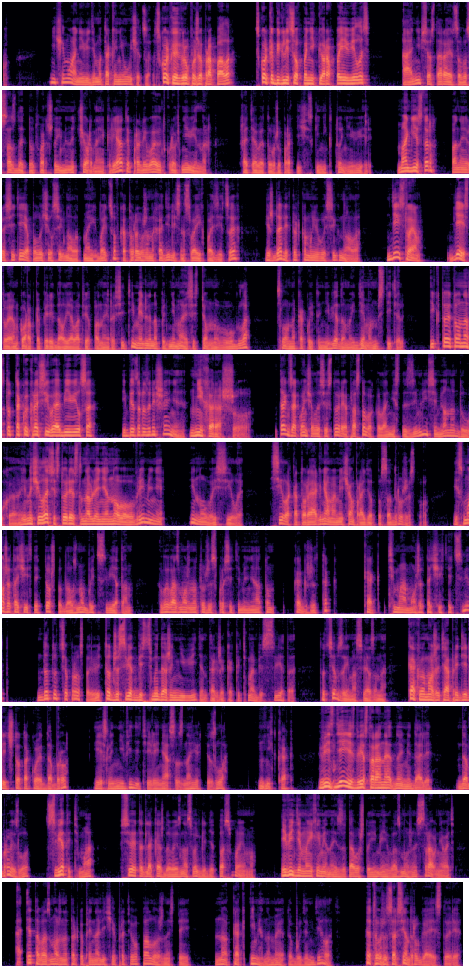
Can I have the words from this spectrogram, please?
ничему они, видимо, так и не учатся. Сколько их групп уже пропало? Сколько беглецов-паникеров появилось? А они все стараются воссоздать тот факт, что именно черные креаты проливают кровь невинных хотя в это уже практически никто не верит. «Магистр!» По нейросети я получил сигнал от моих бойцов, которые уже находились на своих позициях и ждали только моего сигнала. «Действуем!» «Действуем!» — коротко передал я в ответ по нейросети, медленно поднимаясь из темного угла, словно какой-то неведомый демон-мститель. «И кто это у нас тут такой красивый объявился?» «И без разрешения?» «Нехорошо!» Так закончилась история простого колониста с Земли Семена Духа, и началась история становления нового времени и новой силы. Сила, которая огнем и мечом пройдет по содружеству и сможет очистить то, что должно быть светом. Вы, возможно, тут же спросите меня о том, как же так? Как тьма может очистить свет? Да тут все просто, ведь тот же свет без тьмы даже не виден, так же, как и тьма без света — Тут все взаимосвязано. Как вы можете определить, что такое добро, если не видите или не осознаете зла? Никак. Везде есть две стороны одной медали. Добро и зло. Свет и тьма. Все это для каждого из нас выглядит по-своему. И видим мы их именно из-за того, что имеем возможность сравнивать. А это возможно только при наличии противоположностей. Но как именно мы это будем делать? Это уже совсем другая история.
